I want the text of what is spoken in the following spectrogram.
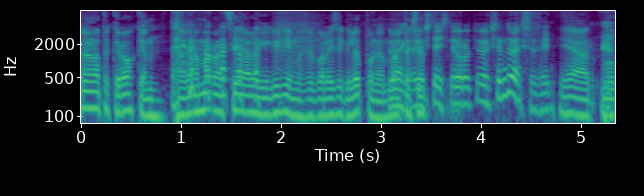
no natuke rohkem, aga noh, ma arvan, et see ei olegi küsimus võib-olla isegi lõpuni. üksteist eurot üheksakümmend üheksa senti. ja, et mu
